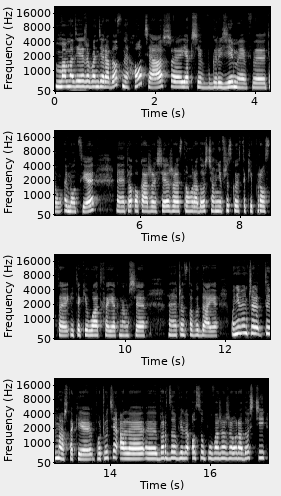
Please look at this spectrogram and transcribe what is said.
Mam nadzieję, że będzie radosny, chociaż e, jak się wgryziemy w tą emocję, e, to okaże się, że z tą radością nie wszystko jest takie proste i takie łatwe, jak nam się często wydaje. Bo nie wiem, czy ty masz takie poczucie, ale bardzo wiele osób uważa, że o radości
